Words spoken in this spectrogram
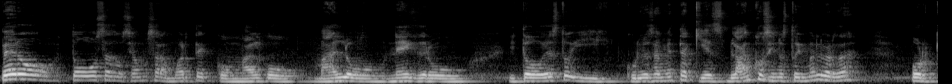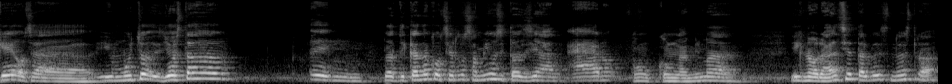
Pero todos asociamos a la muerte con algo malo, negro y todo esto. Y curiosamente aquí es blanco, si no estoy mal, ¿verdad? ¿Por qué? O sea, y mucho, yo estaba en- platicando con ciertos amigos y todos decían, ah, no, con, con la misma ignorancia tal vez nuestra,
